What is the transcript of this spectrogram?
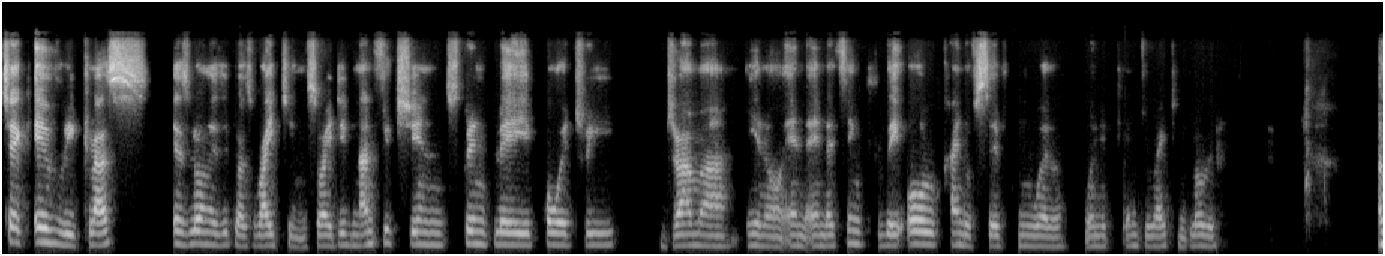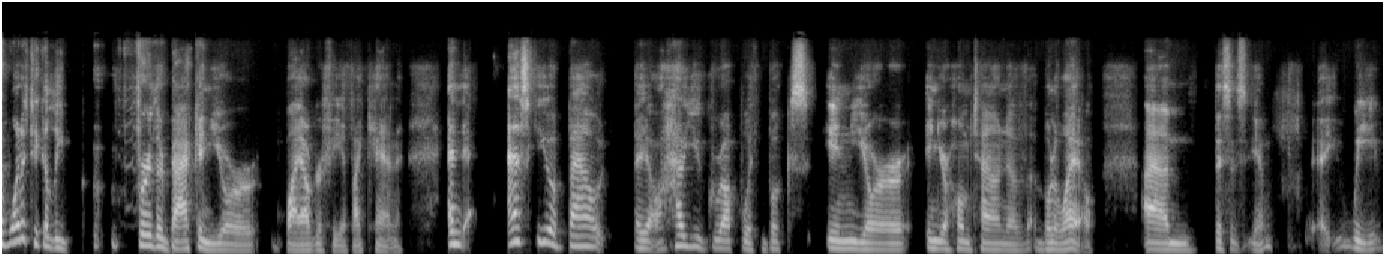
take every class as long as it was writing. So I did nonfiction, screenplay, poetry, drama, you know, and, and I think they all kind of served me well when it came to writing glory. I want to take a leap further back in your biography, if I can, and ask you about you know, how you grew up with books in your in your hometown of Bulawayo. Um, this is you know we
